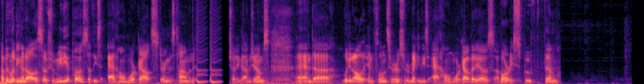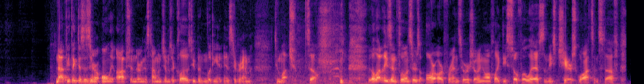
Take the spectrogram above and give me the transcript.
I've been looking at all the social media posts of these at-home workouts during this time when the shutting down gyms and uh, looking at all the influencers who are making these at-home workout videos. I've already spoofed them. Now, if you think this is your only option during this time when gyms are closed, you've been looking at Instagram too much. So, a lot of these influencers are our friends who are showing off like these sofa lifts and these chair squats and stuff.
